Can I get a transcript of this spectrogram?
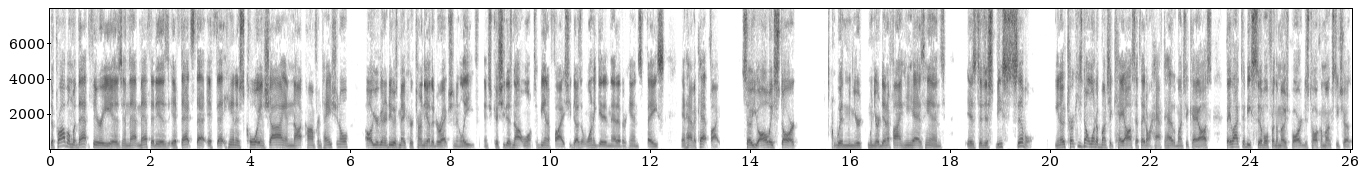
the problem with that theory is, and that method is, if that's that, if that hen is coy and shy and not confrontational, all you're going to do is make her turn the other direction and leave, and because she does not want to be in a fight, she doesn't want to get in that other hen's face and have a cat fight. So you always start with when you're when you're identifying he has hens is to just be civil. You know, turkeys don't want a bunch of chaos if they don't have to have a bunch of chaos. They like to be civil for the most part and just talk amongst each other.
